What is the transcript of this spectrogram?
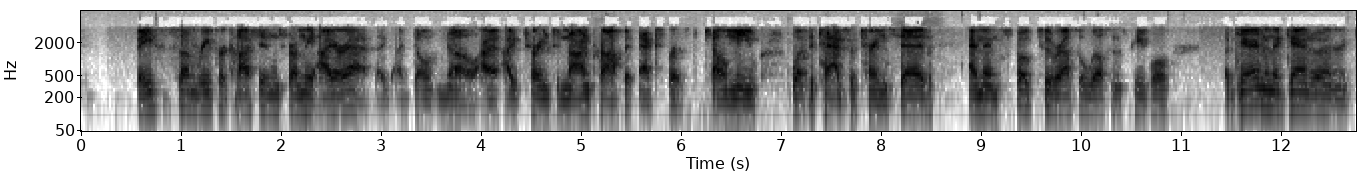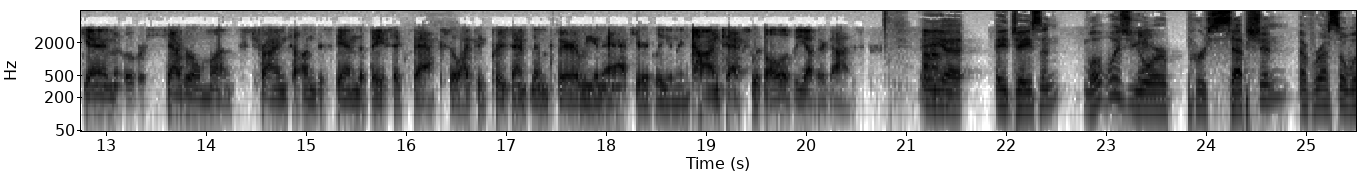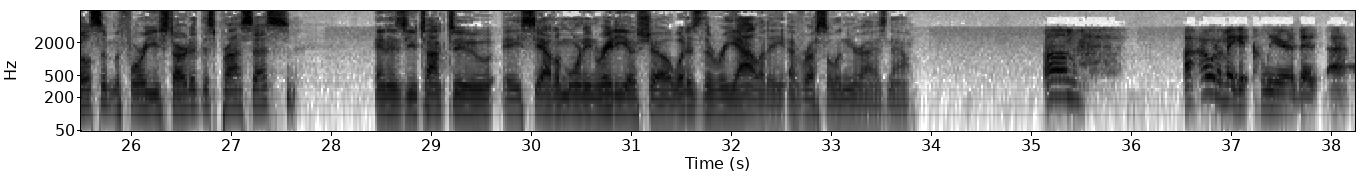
face some repercussions from the IRS. I, I don't know. I, I turned to nonprofit experts to tell me what the tax return said, and then spoke to Russell Wilson's people again and again and again over several months, trying to understand the basic facts so I could present them fairly and accurately and in context with all of the other guys. Hey, uh, hey, Jason, what was your perception of Russell Wilson before you started this process? And as you talk to a Seattle morning radio show, what is the reality of Russell in your eyes now? Um, I, I want to make it clear that uh,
